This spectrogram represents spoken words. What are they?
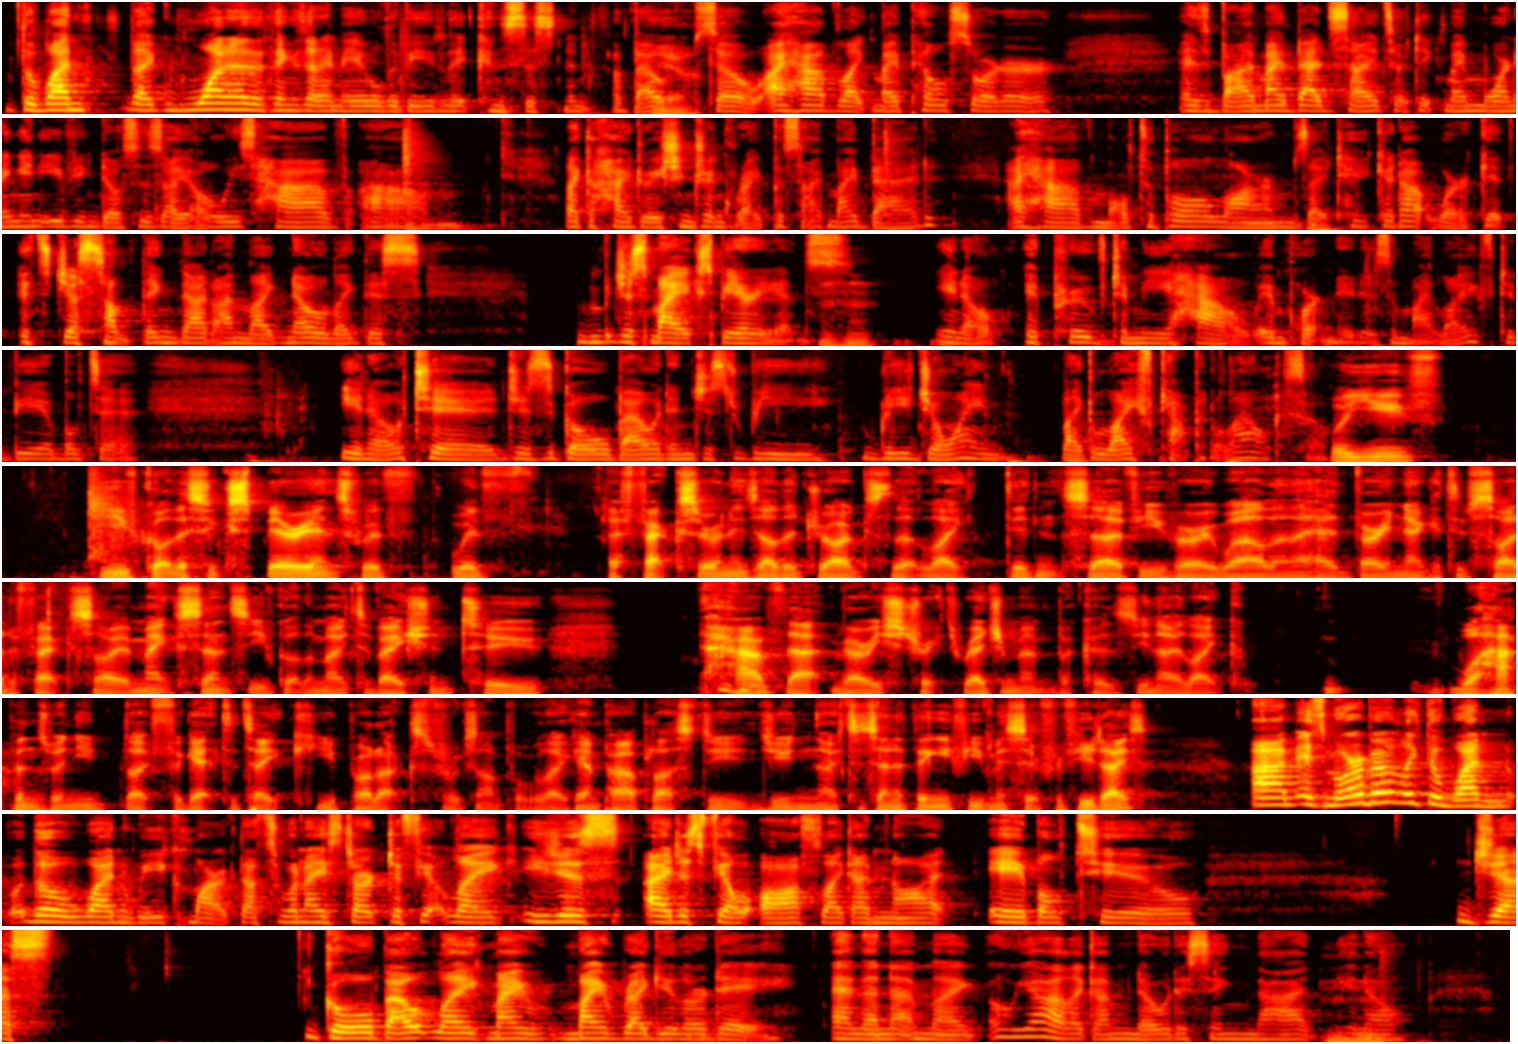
the one like one of the things that i'm able to be like consistent about. Yeah. so i have like my pill sorter is by my bedside so i take my morning and evening doses. I always have um, like a hydration drink right beside my bed. I have multiple alarms i take it at work. It, it's just something that i'm like no like this just my experience. Mm-hmm. You know it proved to me how important it is in my life to be able to you know to just go about and just re rejoin like life capital l so. Well, you've you've got this experience with with Effexor and his other drugs that like didn't serve you very well, and they had very negative side effects. So it makes sense that you've got the motivation to mm-hmm. have that very strict regimen because you know like what happens when you like forget to take your products for example like EMPowerplus do you, do you notice anything if you miss it for a few days Um, it's more about like the one the one week mark. That's when I start to feel like you just I just feel off. Like I'm not able to just go about like my my regular day. And then I'm like, oh yeah, like I'm noticing that, you know.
